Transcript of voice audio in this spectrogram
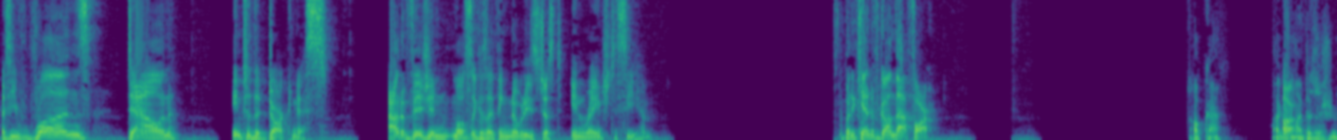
as he runs down into the darkness. Out of vision, mostly because I think nobody's just in range to see him. But he can't have gone that far. Okay. I got my position.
